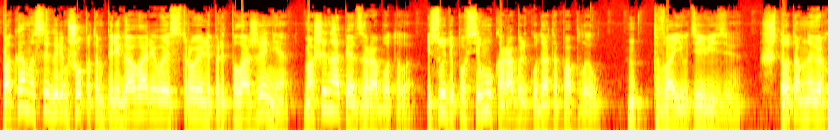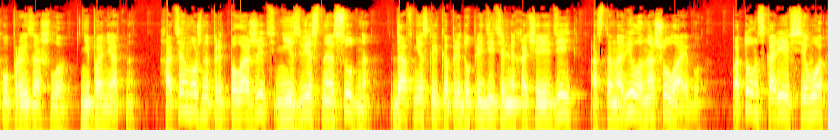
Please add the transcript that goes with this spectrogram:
Пока мы с Игорем шепотом переговариваясь строили предположения, машина опять заработала, и, судя по всему, корабль куда-то поплыл. Твою дивизию. Что там наверху произошло, непонятно. Хотя можно предположить, неизвестное судно, дав несколько предупредительных очередей, остановило нашу лайбу. Потом, скорее всего,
